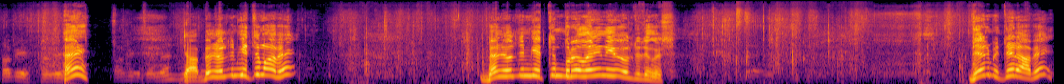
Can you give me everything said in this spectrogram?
Tabii tabii. He? Tabii demez. Ya ben öldüm gittim abi. Ben öldüm gittim buraları niye öldürdünüz? Der mi? Der abi.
